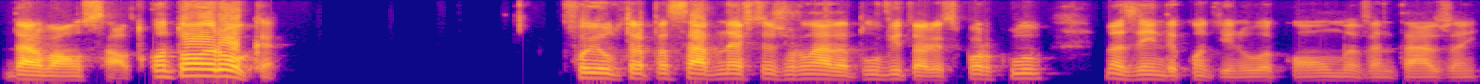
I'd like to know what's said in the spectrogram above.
dar lá um salto. Quanto ao Aroca, foi ultrapassado nesta jornada pelo Vitória Sport Clube, mas ainda continua com uma vantagem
